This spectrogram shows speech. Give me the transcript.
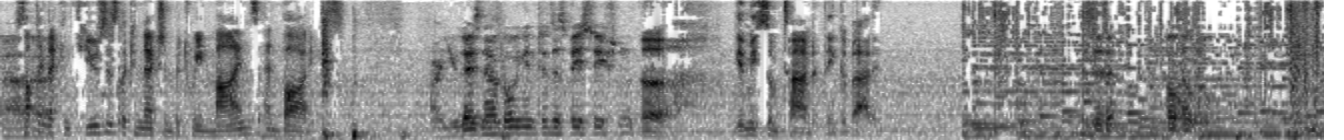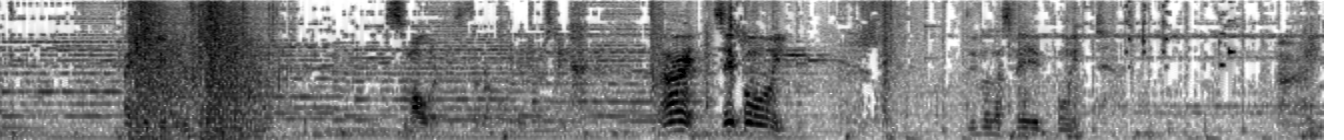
Uh, something that confuses the connection between minds and bodies. Are you guys now going into the space station? Ugh. Give me some time to think about it. Is it? Oh, hello. I should be Smaller pieces of rubble. Interesting. Alright, save point! Viva la save point. Alright,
